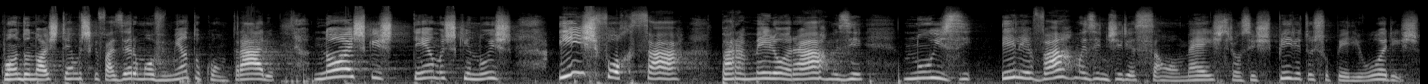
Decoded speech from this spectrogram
quando nós temos que fazer o um movimento contrário, nós que temos que nos esforçar para melhorarmos e nos elevarmos em direção ao Mestre, aos espíritos superiores.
